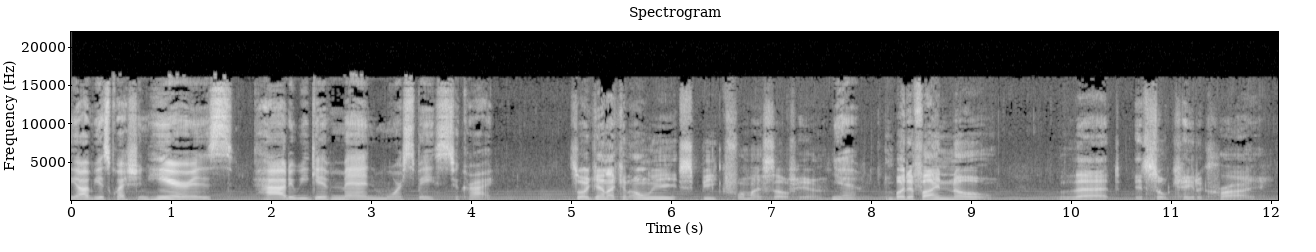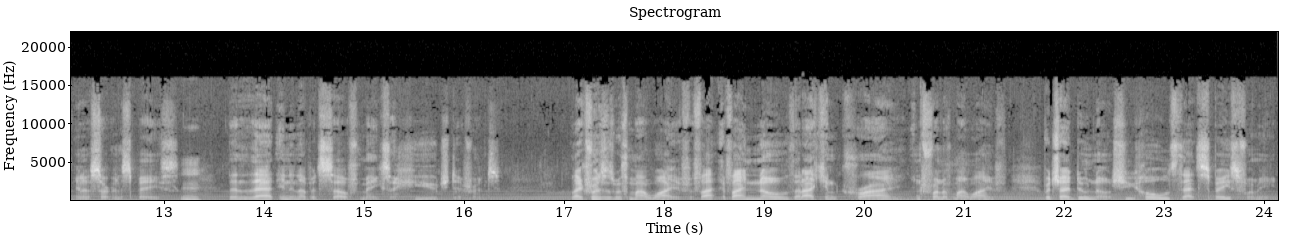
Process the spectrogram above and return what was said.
the obvious question here is how do we give men more space to cry? So, again, I can only speak for myself here. Yeah. But if I know that it's okay to cry in a certain space, Mm. then that in and of itself makes a huge difference. Like for instance with my wife, if I if I know that I can cry in front of my wife, which I do know, she holds that space for me.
